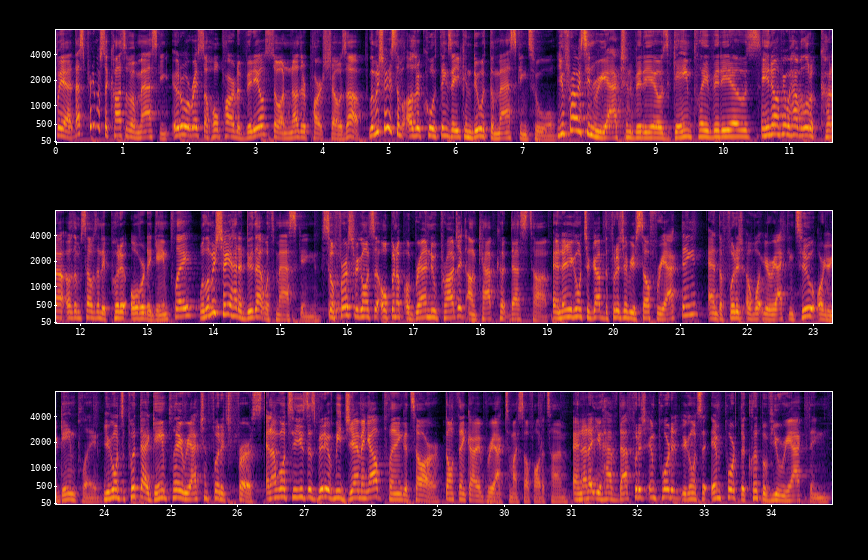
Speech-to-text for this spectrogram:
But yeah, that's pretty much the concept of masking. It'll erase the whole part of the video so another part shows up. Let me show you some other cool things that you can do with the masking tool. You've probably seen reaction videos, gameplay videos, and you know how people have a little cutout of themselves and they put it over the gameplay? Well, let me show you how to do that with masking. So first, we're going to open up a brand new project on CapCut Desktop. And then you're going to grab the footage of yourself reacting and the footage of what you're reacting to or your gameplay. You're going to put that gameplay reaction footage first. And I'm going to use this video of me jamming out playing guitar. Don't think I react to myself all the time. And now that you have that footage imported, you're going to import the clip of you reacting.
